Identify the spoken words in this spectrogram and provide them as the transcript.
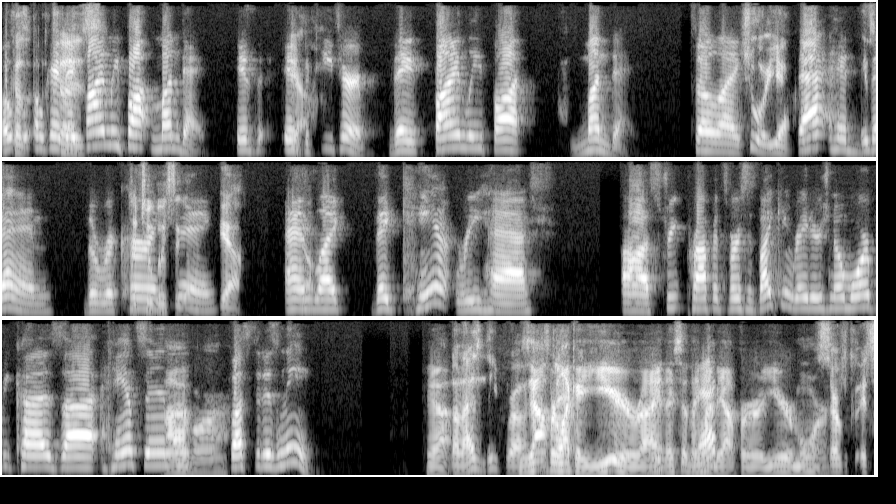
Oh, 'Cause- okay, they finally fought Monday. Is is Yeah. the key term? They finally fought Monday. So like Sure, yeah, that had It's- been the recurring weeks ago. thing, yeah. and Yeah. like they can't rehash uh, Street Profits versus Viking Raiders no more because uh, Hanson Ivar. busted his knee. Yeah. No, that's deep, bro. He's out It's for bad. like a year, right? They said they might be out for a year or more. cervical. It's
